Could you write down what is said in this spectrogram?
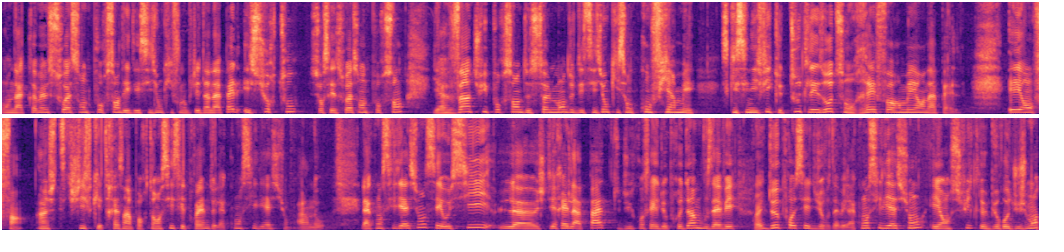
On a quand même 60% des décisions qui font l'objet d'un appel, et surtout sur ces 60%, il y a 28% de seulement de décisions qui sont confirmées, ce qui signifie que toutes les autres sont réformées en appel. Et enfin, un chiffre qui est très important aussi, c'est le problème de la conciliation, Arnaud. La conciliation, c'est aussi, je dirais, la patte du Conseil de prud'homme. Vous avez deux procédures. Vous avez la conciliation et ensuite le bureau de jugement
